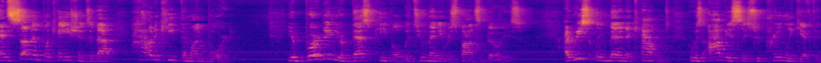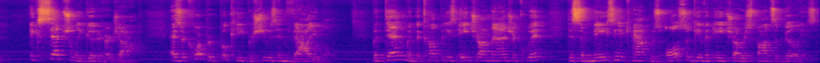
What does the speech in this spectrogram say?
and some implications about how to keep them on board. You're burdening your best people with too many responsibilities. I recently met an accountant who was obviously supremely gifted, exceptionally good at her job. As a corporate bookkeeper, she was invaluable. But then, when the company's HR manager quit, this amazing accountant was also given HR responsibilities,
